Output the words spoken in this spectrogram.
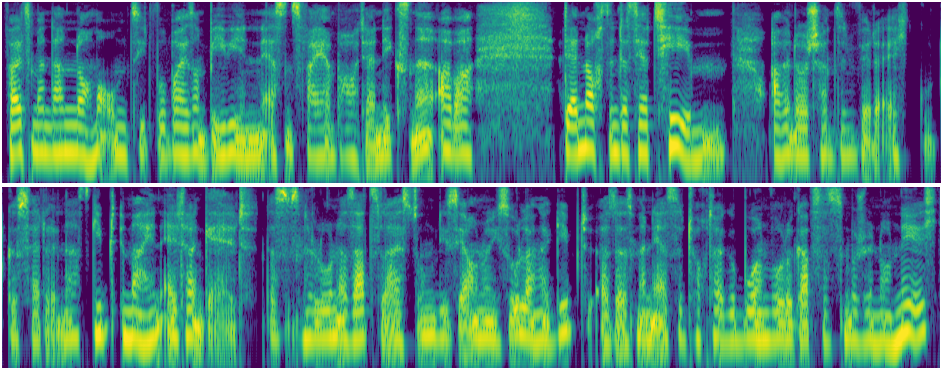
falls man dann nochmal umzieht. Wobei so ein Baby in den ersten zwei Jahren braucht ja nichts, ne? Aber dennoch sind das ja Themen. Aber in Deutschland sind wir da echt gut gesettelt. Ne? Es gibt immerhin Elterngeld. Das ist eine Lohnersatzleistung, die es ja auch noch nicht so lange gibt. Also als meine erste Tochter geboren wurde, gab es das zum Beispiel noch nicht.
